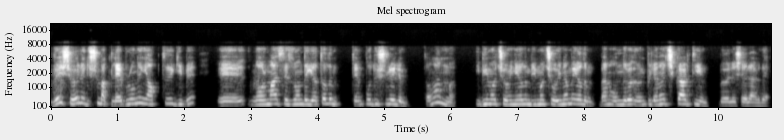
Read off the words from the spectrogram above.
Ve şöyle düşün bak Lebron'un yaptığı gibi e, normal sezonda yatalım, tempo düşürelim. Tamam mı? Bir maç oynayalım, bir maç oynamayalım. Ben onları ön plana çıkartayım böyle şeylerde.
